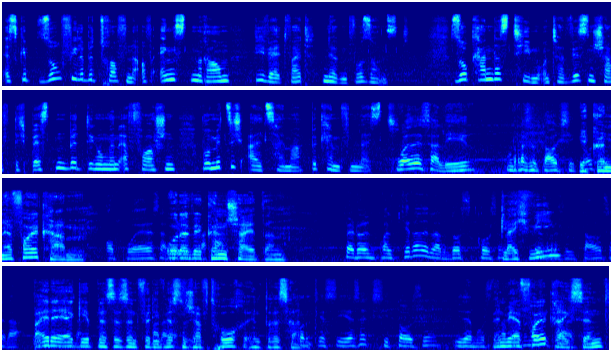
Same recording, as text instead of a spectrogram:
Es gibt so viele Betroffene auf engstem Raum wie weltweit nirgendwo sonst. So kann das Team unter wissenschaftlich besten Bedingungen erforschen, womit sich Alzheimer bekämpfen lässt. Wir können Erfolg haben oder wir können scheitern. Gleich wie? Beide Ergebnisse sind für die Wissenschaft hochinteressant. Wenn wir erfolgreich sind,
